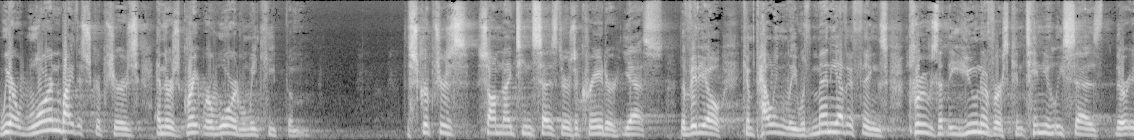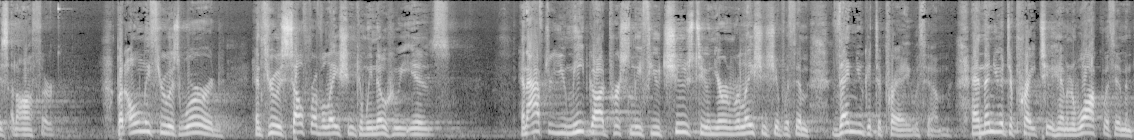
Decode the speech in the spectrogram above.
We are warned by the scriptures, and there's great reward when we keep them. The scriptures, Psalm 19 says there's a creator. Yes. The video, compellingly, with many other things, proves that the universe continually says there is an author. But only through his word And through his self revelation, can we know who he is? And after you meet God personally, if you choose to, and you're in relationship with Him, then you get to pray with Him. And then you get to pray to Him and walk with Him and,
